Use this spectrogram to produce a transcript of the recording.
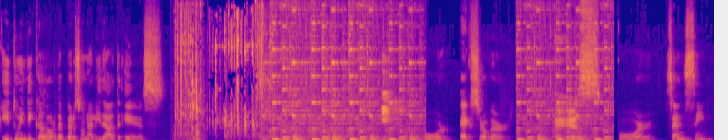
y tu indicador de personalidad es Y por extrovert, es por sensing,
